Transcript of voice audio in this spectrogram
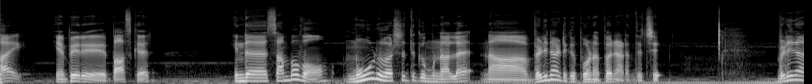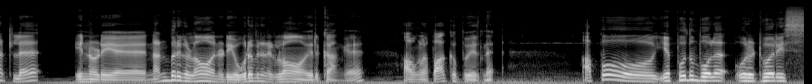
ஹாய் என் பேர் பாஸ்கர். இந்த சம்பவம் மூணு வருஷத்துக்கு முன்னால் நான் வெளிநாட்டுக்கு போனப்போ நடந்துச்சு. வெளிநாட்டில் என்னுடைய நண்பர்களும் என்னுடைய உறவினர்களும் இருக்காங்க. அவங்கள பார்க்க போயிருந்தேன். அப்போது எப்போதும் போல் ஒரு டூரிஸ்ட்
